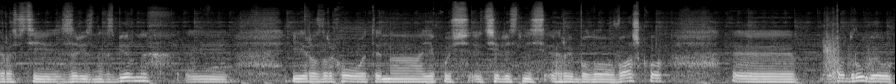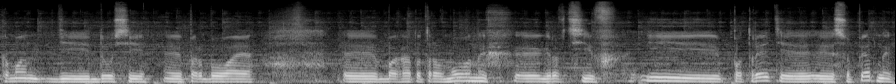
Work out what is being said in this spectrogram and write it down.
гравці з різних збірних, і, і розраховувати на якусь цілісність гри було важко. Е, По-друге, у команді досі е, перебуває е, багато травмованих гравців. І по-третє, суперник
